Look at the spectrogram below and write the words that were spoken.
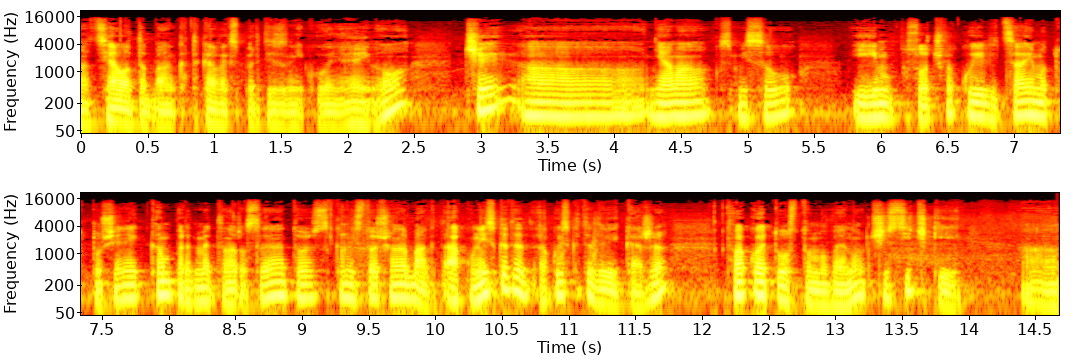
на цялата банка, такава експертиза никога не е имала, че а, няма смисъл и има посочва кои лица имат отношение към предмета на разследване, т.е. към източване на банката. Ако, не искате, ако искате да ви кажа, това, което е установено, че всички а,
